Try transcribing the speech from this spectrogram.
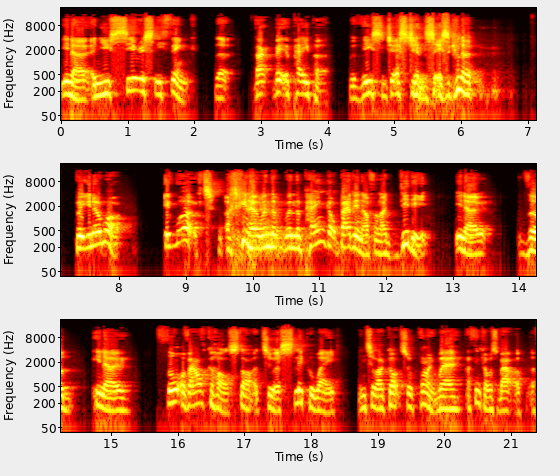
you know, and you seriously think that that bit of paper with these suggestions is gonna. But you know what? It worked. you know, when the when the pain got bad enough and I did it, you know, the you know thought of alcohol started to uh, slip away until I got to a point where I think I was about a, a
